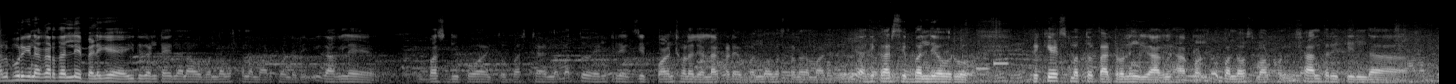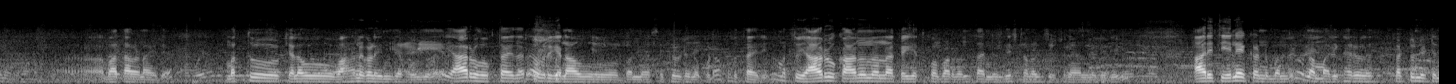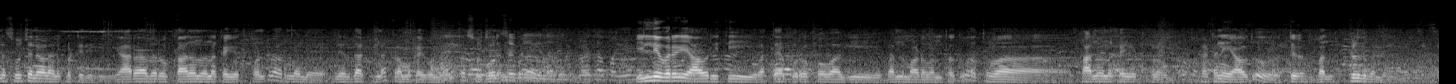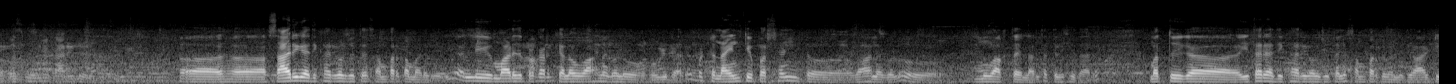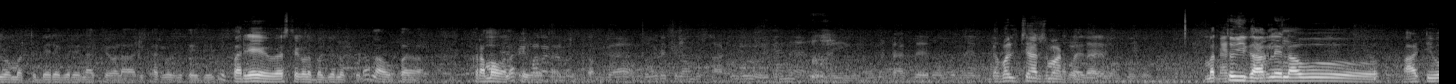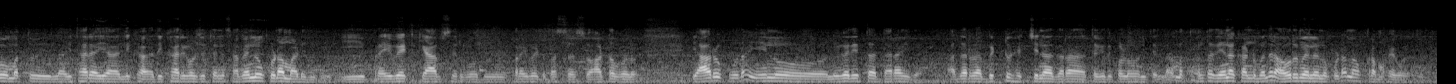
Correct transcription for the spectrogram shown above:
ಕಲಬುರಗಿ ನಗರದಲ್ಲಿ ಬೆಳಗ್ಗೆ ಐದು ಗಂಟೆಯಿಂದ ನಾವು ಬಂದೋಬಸ್ತನ್ನು ಮಾಡ್ಕೊಂಡಿದ್ದೀವಿ ಈಗಾಗಲೇ ಬಸ್ ಡಿಪೋ ಆಯಿತು, ಬಸ್ ಸ್ಟ್ಯಾಂಡ್ ಮತ್ತು ಎಂಟ್ರಿ ಎಕ್ಸಿಟ್ ಪಾಯಿಂಟ್ಗಳಲ್ಲಿ ಎಲ್ಲ ಕಡೆ ಬಂದೋಬಸ್ತನ್ನು ಮಾಡಿದ್ದೀವಿ. ಅಧಿಕಾರಿ ಸಿಬ್ಬಂದಿಯವರು ಪಿಕೆಟ್ಸ್ ಮತ್ತು ಪ್ಯಾಟ್ರೋಲಿಂಗ್ ಈಗಾಗಲೇ ಹಾಕ್ಕೊಂಡು ಬಂದೋಬಸ್ತ್ ಮಾಡ್ಕೊಂಡು ಶಾಂತ ರೀತಿಯಿಂದ ವಾತಾವರಣ ಇದೆ. ಮತ್ತು ಕೆಲವು ವಾಹನಗಳ ಹಿಂದೆ ಹೋಗಿದೆ. ಯಾರು ಹೋಗ್ತಾ ಇದ್ದಾರೆ, ಅವರಿಗೆ ನಾವು ಬಂದ ಸೆಕ್ಯೂರಿಟಿನೂ ಕೂಡ ಕೊಡ್ತಾ ಇದ್ದೀವಿ ಮತ್ತು ಯಾರು ಕಾನೂನನ್ನು ಕೈ ಅಂತ ನಿರ್ದಿಷ್ಟವಾಗಿ ಸೂಚನೆಯನ್ನು ನೀಡಿದ್ದೀವಿ ಆ ರೀತಿ ಏನೇ ಕಂಡು ಬಂದರೂ ನಮ್ಮ ಅಧಿಕಾರಿಗಳು ಕಟ್ಟುನಿಟ್ಟಿನ ಸೂಚನೆಗಳನ್ನು ಕೊಟ್ಟಿದ್ದೀವಿ. ಯಾರಾದರೂ ಕಾನೂನನ್ನು ಕೈಗೆತ್ಕೊಂಡ್ರೆ ಅವ್ರ ಮೇಲೆ ನಿರ್ದಾಕ್ಷಿಣ್ಯ ಕ್ರಮ ಕೈಗೊಳ್ಳುವಂಥ ಸೂಚನೆ. ಇಲ್ಲಿವರೆಗೆ ಯಾವ ರೀತಿ ಒತ್ತಾಯಪೂರ್ವಕವಾಗಿ ಬಂದ್ ಮಾಡುವಂಥದ್ದು ಅಥವಾ ಕಾನೂನು ಕೈಗೆತ್ತಿಕೊಳ್ಳೋ ಘಟನೆ ಯಾವುದು ಬಂದ್ ತಿಳಿದು ಬಂದಿಲ್ಲ. ಸಾರಿಗೆ ಅಧಿಕಾರಿಗಳ ಜೊತೆ ಸಂಪರ್ಕ ಮಾಡಿದ್ದೀವಿ. ಅಲ್ಲಿ ಮಾಡಿದ ಪ್ರಕಾರ ಕೆಲವು ವಾಹನಗಳು ಹೋಗಿದ್ದಾರೆ ಬಟ್ ನೈಂಟಿ ಪರ್ಸೆಂಟ್ ವಾಹನಗಳು ಮೂವ್ ಆಗ್ತಾ ಇಲ್ಲ ಅಂತ ತಿಳಿಸಿದ್ದಾರೆ. ಮತ್ತು ಈಗ ಇತರೆ ಅಧಿಕಾರಿಗಳ ಜೊತೆ ಸಂಪರ್ಕದಲ್ಲಿದ್ದೀವಿ. ಆರ್ ಟಿ ಒ ಮತ್ತು ಬೇರೆ ಬೇರೆ ಇಲಾಖೆಗಳ ಅಧಿಕಾರಿಗಳ ಜೊತೆ ಇದ್ದೀವಿ. ಪರ್ಯಾಯ ವ್ಯವಸ್ಥೆಗಳ ಬಗ್ಗೆಯೂ ಕೂಡ ನಾವು ಪ ಕ್ರಮವನ್ನು ಕೈಗೊಳ್ತಾ ಇದ್ದೀವಿ. ಡಬಲ್ ಚಾರ್ಜ್ ಮಾಡ್ತಾ ಇದ್ದಾರೆ. ಮತ್ತು ಈಗಾಗಲೇ ನಾವು ಆರ್ ಟಿ ಒ ಮತ್ತು ಇಲ್ಲ ಇತರೆ ಅಧಿಕ- ಅಧಿಕಾರಿಗಳ ಜೊತೆ ಸಭೆನೂ ಕೂಡ ಮಾಡಿದ್ದೀವಿ. ಈ ಪ್ರೈವೇಟ್ ಕ್ಯಾಬ್ಸ್ ಇರ್ಬೋದು ಪ್ರೈವೇಟ್ ಬಸ್ಸಸ್ ಆಟೋಗಳು ಯಾರೂ ಕೂಡ ಏನು ನಿಗದಿತ ದರ ಇದೆ. ಅದರ ಬಿಟ್ಟು ಹೆಚ್ಚಿನ ದರ ತೆಗೆದುಕೊಳ್ಳುವಂತಿಲ್ಲ. ಮತ್ತು ಅಂಥದ್ದು ಏನೋ ಕಂಡು ಬಂದರೆ ಅವ್ರ ಮೇಲೂ ಕೂಡ ನಾವು ಕ್ರಮ ಕೈಗೊಳ್ತೀವಿ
